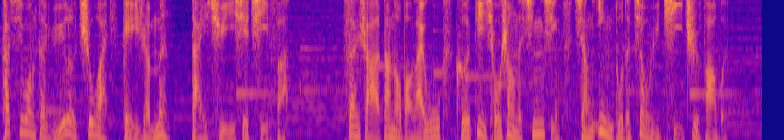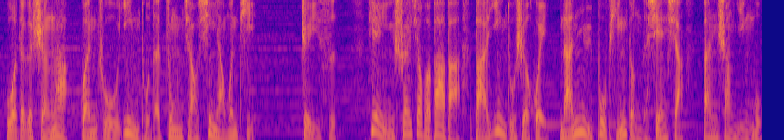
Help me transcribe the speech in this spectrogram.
他希望在娱乐之外给人们带去一些启发。《三傻大闹宝莱坞》和《地球上的星星》向印度的教育体制发问。我的个神啊！关注印度的宗教信仰问题。这一次。”电影《摔跤吧，爸爸》把印度社会男女不平等的现象搬上荧幕。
